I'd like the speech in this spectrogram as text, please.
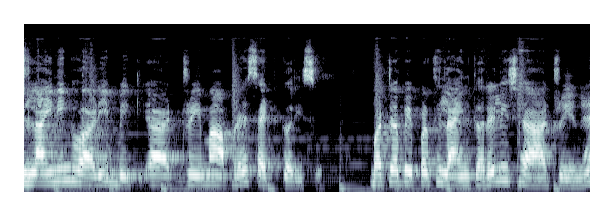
લાઇનિંગ વાળી બેક ટ્રેમાં આપણે સેટ કરીશું. બટર પેપરથી લાઇન કરેલી છે આ ટ્રેને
